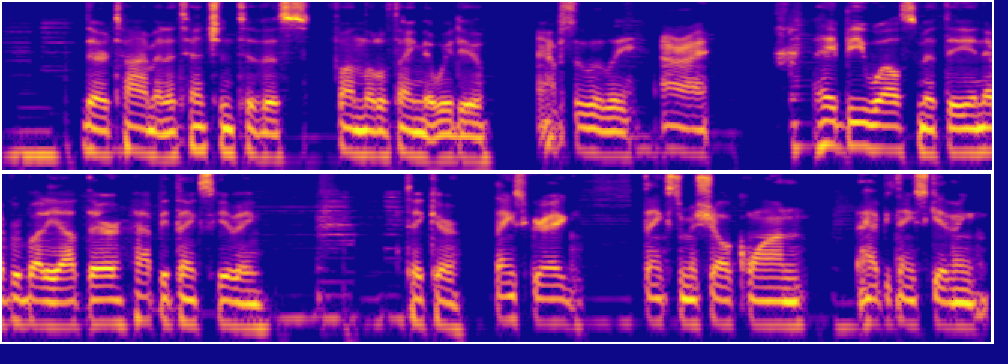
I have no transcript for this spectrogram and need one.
their time and attention to this fun little thing that we do. Absolutely. All right. Hey, be well, Smithy, and everybody out there. Happy Thanksgiving. Take care. Thanks, Greg. Thanks to Michelle Kwan. Happy Thanksgiving.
